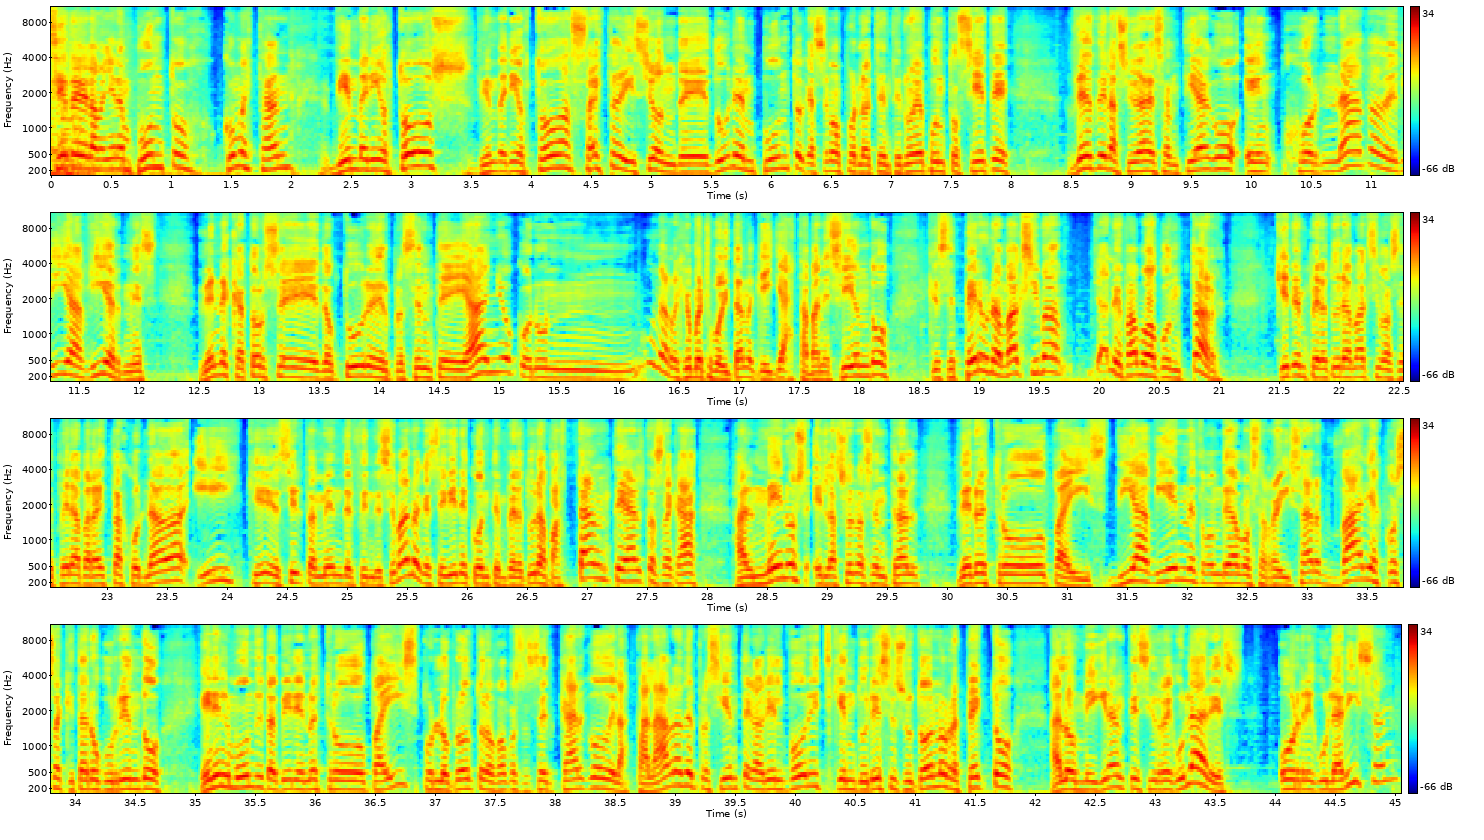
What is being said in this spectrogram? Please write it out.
7 de la mañana en punto. ¿Cómo están? Bienvenidos todos, bienvenidos todas a esta edición de Duna en punto que hacemos por la 89.7 desde la ciudad de Santiago en jornada de día viernes, viernes 14 de octubre del presente año, con un, una región metropolitana que ya está amaneciendo, que se espera una máxima, ya les vamos a contar qué temperatura máxima se espera para esta jornada y qué decir también del fin de semana, que se viene con temperaturas bastante altas acá, al menos en la zona central de nuestro país. Día viernes donde vamos a revisar varias cosas que están ocurriendo en el mundo y también en nuestro país. Por lo pronto nos vamos a hacer cargo de las palabras del presidente Gabriel Boric, que endurece su tono respecto a los migrantes irregulares. O regularizan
